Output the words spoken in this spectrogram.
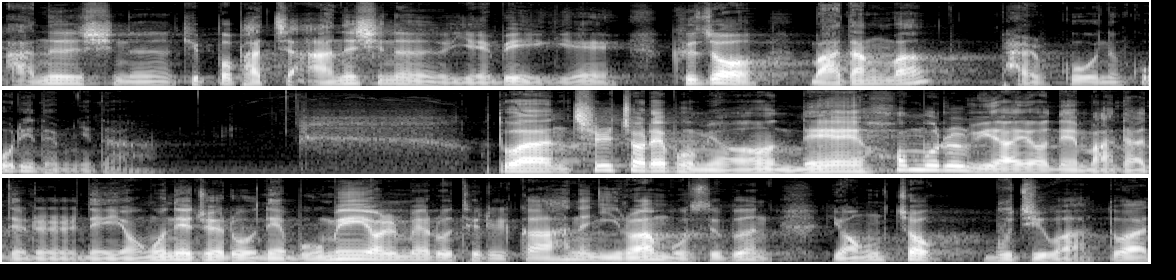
않으시는 기뻐 받지 않으시는 예배이기에 그저 마당만 밟고 오는 꼴이 됩니다. 또한 7절에 보면 내 허물을 위하여 내 마다들을 내 영혼의 죄로 내 몸의 열매로 드릴까 하는 이러한 모습은 영적 무지와 또한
